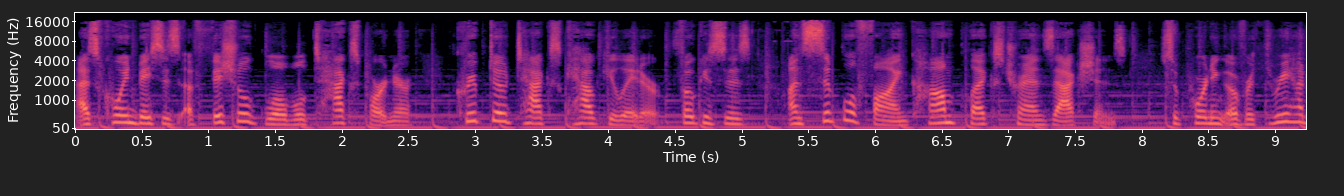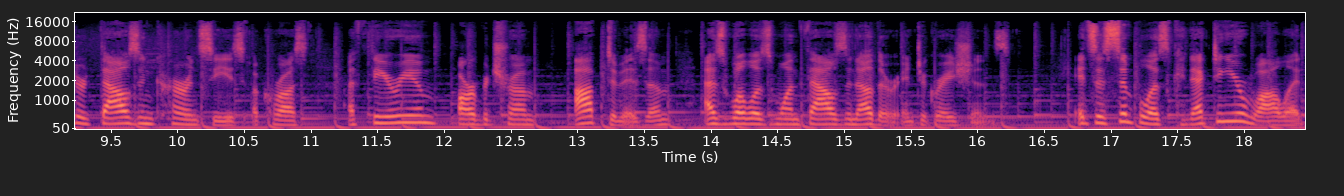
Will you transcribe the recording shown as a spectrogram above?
As Coinbase's official global tax partner, Crypto Tax Calculator focuses on simplifying complex transactions, supporting over 300,000 currencies across Ethereum, Arbitrum, Optimism, as well as 1,000 other integrations. It's as simple as connecting your wallet,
